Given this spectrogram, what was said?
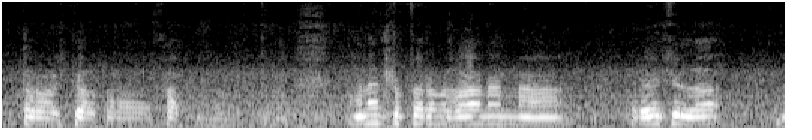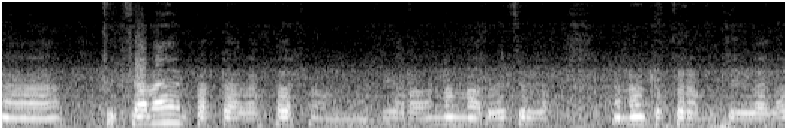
ఇతర వర్షాలు పడే అవకాశం కనిపిస్తున్నాయి అనంతపురం రానున్న రోజుల్లో చెనాయం పట్టే అవకాశం ఉంది. రానున్న రోజుల్లో అనంతపురం జిల్లాలో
